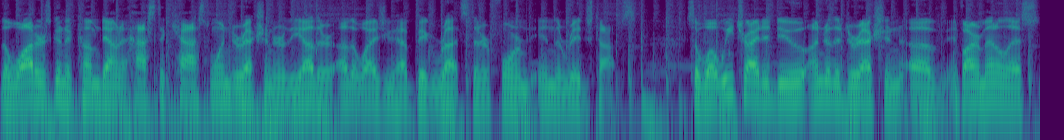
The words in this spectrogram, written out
the water's gonna come down. It has to cast one direction or the other. Otherwise you have big ruts that are formed in the ridge tops. So what we try to do under the direction of environmentalists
